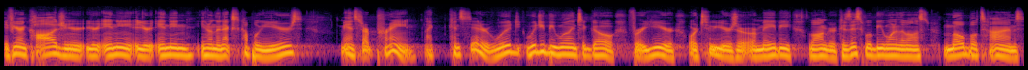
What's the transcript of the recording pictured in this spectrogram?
if you're in college and you're you're ending you're ending you know in the next couple years, man, start praying. Like consider would would you be willing to go for a year or two years or, or maybe longer? Because this will be one of the most mobile times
